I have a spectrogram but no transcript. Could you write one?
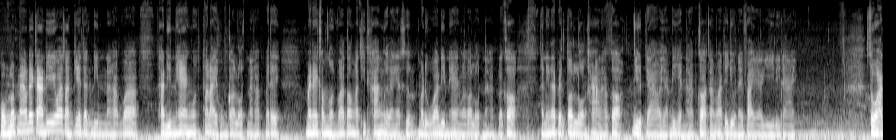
ผมรดน้ำด้วยการที่ว่าสังเกตจากดินนะครับ ว่าถ้าดินแห้งเมื่อไหร่ผมก็ลดนะครับ ไม่ได้ไม่ได้กำหนดว่าต้องอาทิตย์ครั้งหรืออะไรเงี้ยคือ มาดูว่าดินแห้งแล้วก็ลดนะครับ แล้วก็อันนี้น่าเป็นต้นรวงข้าวนะครับ ก็ยืดยาวอย่างที่เห็นนะครับ ก็สามารถที่อยู่ในไฟ LED ได้ ส่วน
